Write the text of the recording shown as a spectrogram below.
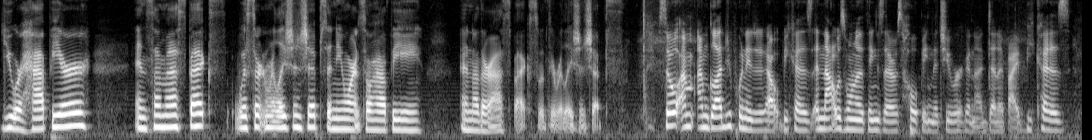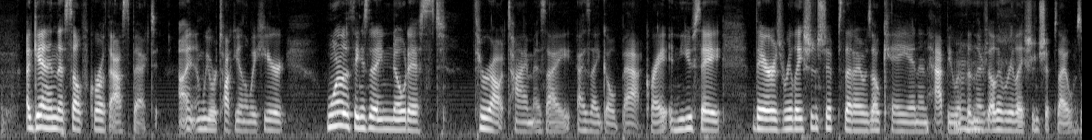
you were happier in some aspects with certain relationships and you weren't so happy in other aspects with your relationships. So I'm I'm glad you pointed it out because and that was one of the things that I was hoping that you were going to identify because again in the self-growth aspect I, and we were talking on the way here one of the things that I noticed throughout time as I as I go back, right? And you say there's relationships that I was okay in and happy with and there's other relationships I was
